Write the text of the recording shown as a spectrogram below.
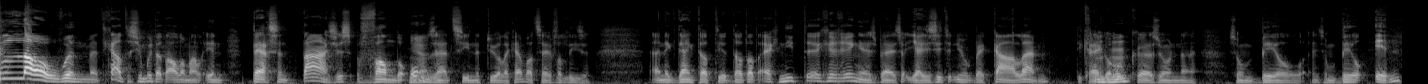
klauwen met geld. Dus je moet dat allemaal in percentages van de omzet zien natuurlijk, hè, wat zij verliezen. En ik denk dat die, dat, dat echt niet eh, gering is bij zo. Ja, je ziet het nu ook bij KLM. Die krijgen Mhm. ook eh, zo'n eh, zo'n bail, zo'n bail-in.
